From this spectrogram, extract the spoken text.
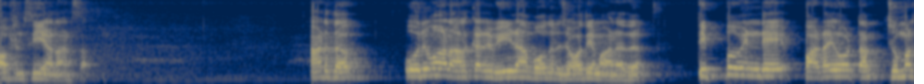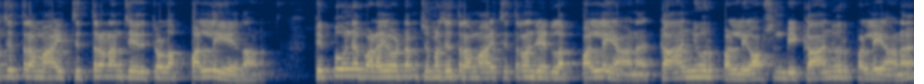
ഓപ്ഷൻ സി ആണ് ആൻസർ അടുത്ത ഒരുപാട് ആൾക്കാർ വീഴാൻ പോകുന്നൊരു ചോദ്യമാണിത്. ടിപ്പുവിന്റെ പടയോട്ടം ചുമർചിത്രമായി ചിത്രണം ചെയ്തിട്ടുള്ള പള്ളി ഏതാണ്? ടിപ്പുവിന്റെ പടയോട്ടം ചുമർചിത്രമായി ചിത്രണം ചെയ്തിട്ടുള്ള പള്ളിയാണ് കാഞ്ഞൂർ പള്ളി. ഓപ്ഷൻ ബി കാഞ്ഞൂർ പള്ളിയാണ്.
